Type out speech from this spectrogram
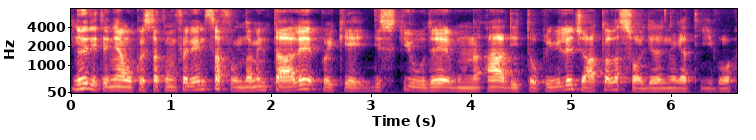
Noi riteniamo questa conferenza fondamentale poiché dischiude un adito privilegiato alla soglia del negativo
